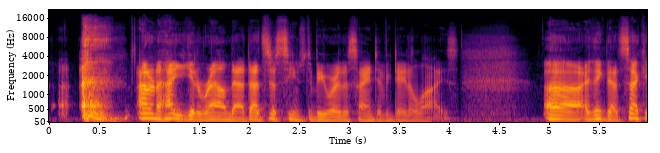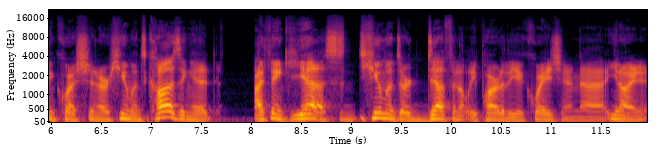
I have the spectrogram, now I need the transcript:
I don't know how you get around that. That just seems to be where the scientific data lies. Uh, I think that second question are humans causing it? I think yes, humans are definitely part of the equation. Uh, you know, I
